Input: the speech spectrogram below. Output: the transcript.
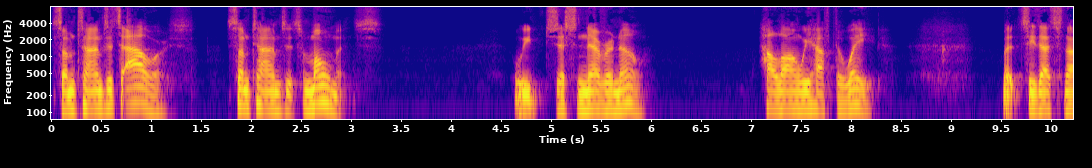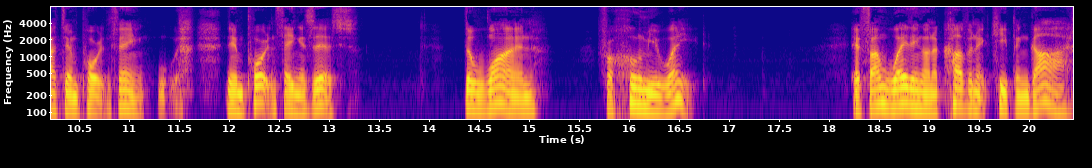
Sometimes it's hours. Sometimes it's moments. We just never know how long we have to wait. But see, that's not the important thing. The important thing is this the one for whom you wait. If I'm waiting on a covenant keeping God,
